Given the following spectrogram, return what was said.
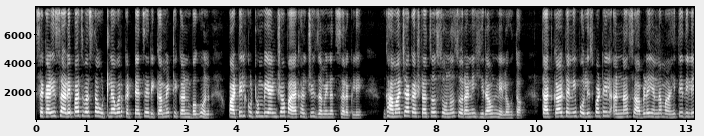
सकाळी साडेपाच वाजता उठल्यावर कट्ट्याचे रिकामे ठिकाण बघून पाटील कुटुंबियांच्या पायाखालची जमीनच सरकली. घामाच्या कष्टाचं सोनं चोरांनी हिरावून नेलं होतं. तात्काळ त्यांनी पोलीस पाटील अण्णा साबळे यांना माहिती दिली.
